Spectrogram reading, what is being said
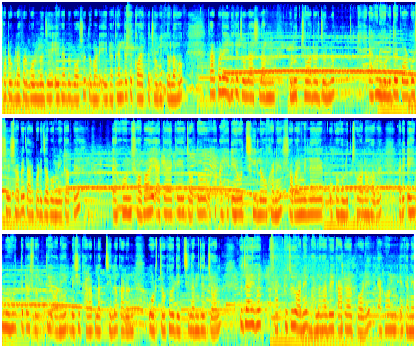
ফটোগ্রাফার বলল যে, এইভাবে বসো, তোমার এই এইখানটাতে কয়েকটা ছবি তোলা হোক। তারপরে এদিকে চলে আসলাম হলুদ ছোঁয়ানোর জন্য। এখন হলুদের পর্ব শেষ হবে, তারপরে যাব মেকআপে এখন সবাই একে একে যত এও ছিল ওখানে, সবাই মিলে ওকে হলুদ ছোঁয়ানো হবে। আর এই মুহূর্তটা সত্যি অনেক বেশি খারাপ লাগছিল, কারণ ওর চোখেও দেখছিলাম যে জল। তো যাই হোক সব কিছু অনেক ভালোভাবে কাটার পরে এখন এখানে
